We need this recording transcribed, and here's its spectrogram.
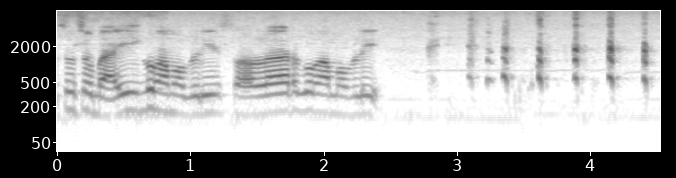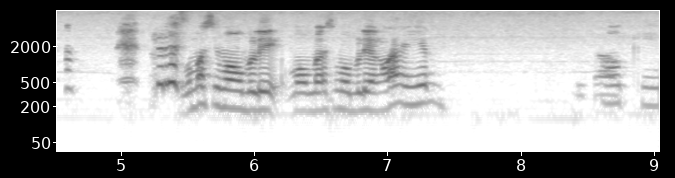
susu bayi, gue nggak mau beli stroller, gue nggak mau beli. gue masih mau beli, mau masih mau beli yang lain. oke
